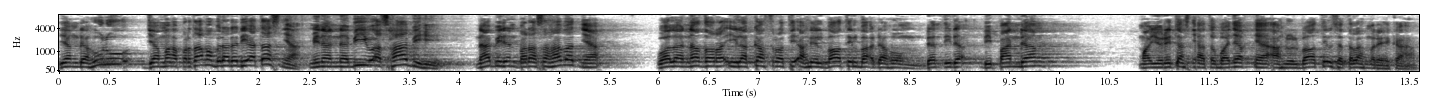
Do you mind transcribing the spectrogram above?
yang dahulu jamaah pertama berada di atasnya minan nabi wa ashabihi nabi dan para sahabatnya wala nadhara ila kathrati ahli batil ba'dahum dan tidak dipandang mayoritasnya atau banyaknya ahlul batil setelah mereka.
